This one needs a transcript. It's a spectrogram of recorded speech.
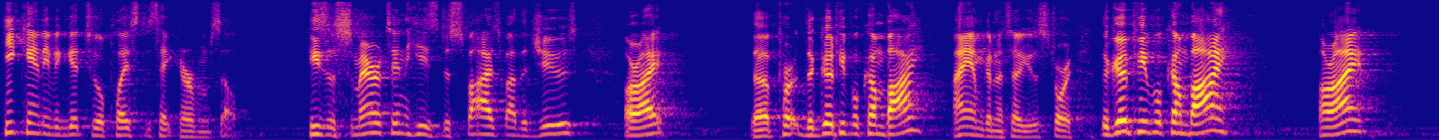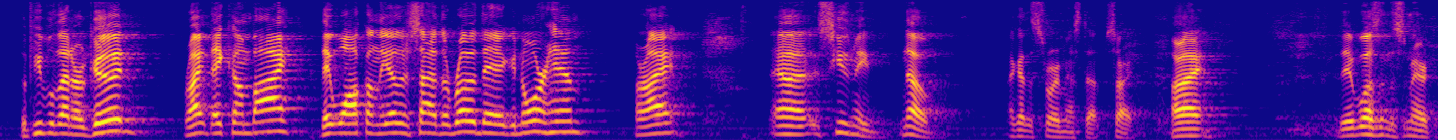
He can't even get to a place to take care of himself. He's a Samaritan, he's despised by the Jews, all right? The, the good people come by. I am going to tell you the story. The good people come by, all right? The people that are good, right? They come by, they walk on the other side of the road, they ignore him, all right? Uh, excuse me, no, I got the story messed up. Sorry, all right? It wasn't the Samaritan.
